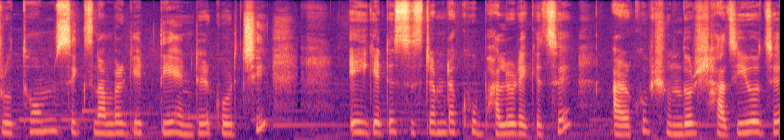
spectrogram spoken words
প্রথম সিক্স নাম্বার গেট দিয়ে এন্টার করছি। এই গেটের সিস্টেমটা খুব ভালো রেখেছে, আর খুব সুন্দর সাজিয়েওছে।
